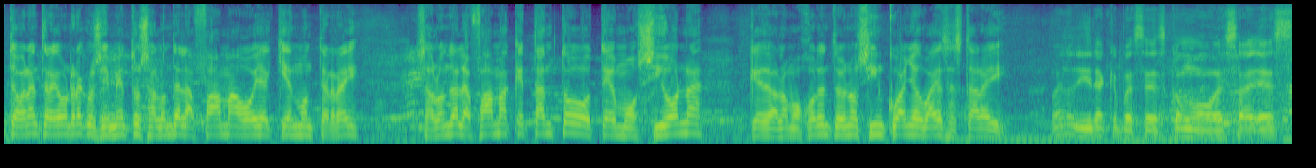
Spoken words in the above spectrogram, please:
te van a entregar un reconocimiento Salón de la Fama hoy aquí en Monterrey. Salón de la Fama, ¿qué tanto te emociona que a lo mejor dentro de unos cinco años vayas a estar ahí? Bueno, diría que pues es como, es, es,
